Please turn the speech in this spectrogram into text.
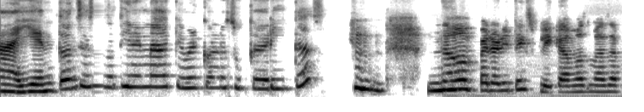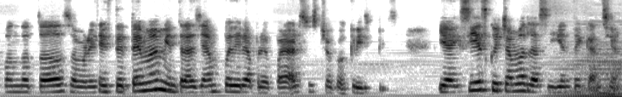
Ah, ¿y entonces no tiene nada que ver con los azucaritas? no, pero ahorita explicamos más a fondo todo sobre este tema mientras Jan puede ir a preparar sus Choco Crispies. Y así escuchamos la siguiente canción.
